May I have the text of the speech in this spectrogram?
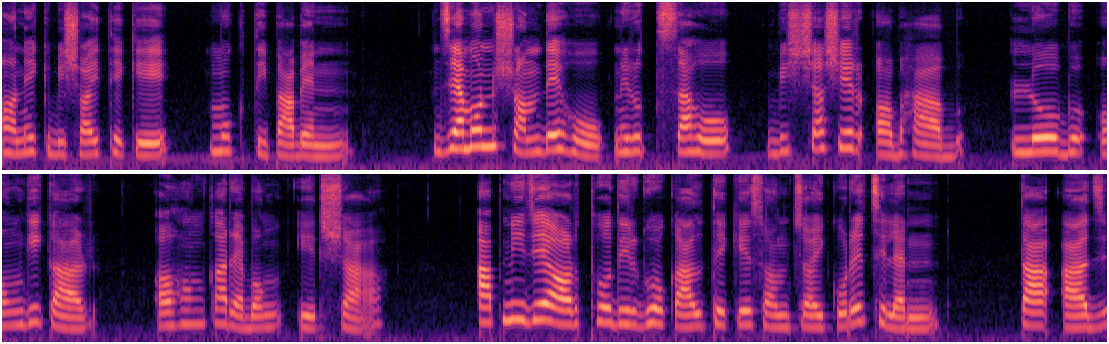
অনেক বিষয় থেকে মুক্তি পাবেন, যেমন সন্দেহ, নিরুৎসাহ, বিশ্বাসের অভাব, লোভ, অঙ্গীকার, অহংকার এবং ঈর্ষা। আপনি যে অর্থ দীর্ঘকাল থেকে সঞ্চয় করেছিলেন, তা আজ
